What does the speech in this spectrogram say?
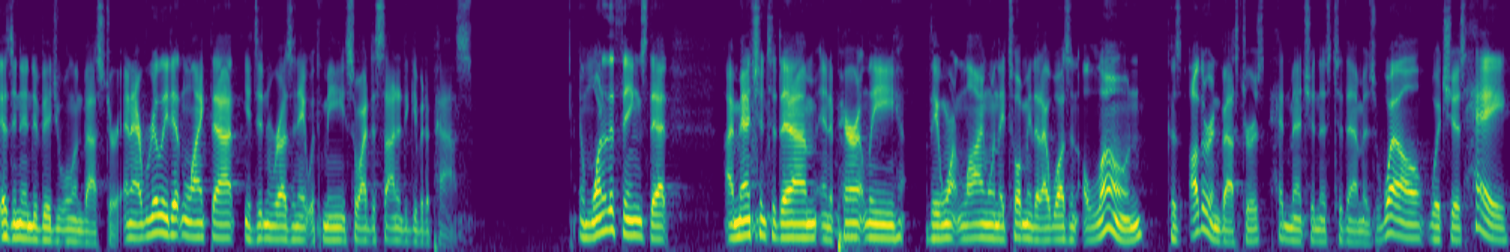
as an individual investor. And I really didn't like that. It didn't resonate with me, so I decided to give it a pass. And one of the things that I mentioned to them, and apparently they weren't lying when they told me that I wasn't alone, because other investors had mentioned this to them as well, which is hey,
